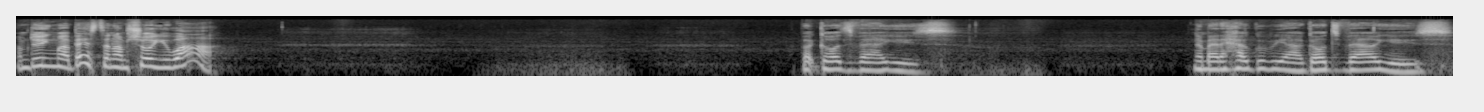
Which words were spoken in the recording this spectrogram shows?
I'm doing my best, and I'm sure you are. But God's values, no matter how good we are, God's values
